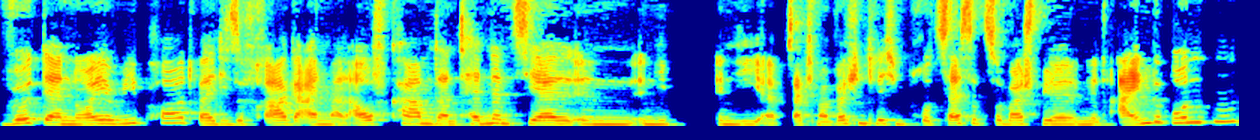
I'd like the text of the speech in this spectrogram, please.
Wird der neue Report, weil diese Frage einmal aufkam, dann tendenziell in, in die in die, sag ich mal, wöchentlichen Prozesse zum Beispiel mit eingebunden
